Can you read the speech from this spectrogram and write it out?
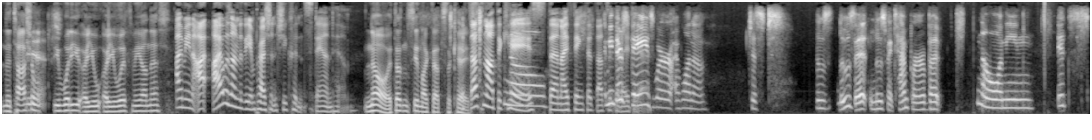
Natasha, Yeah. what do you are you are you with me on this? I mean, I, I was under the impression she couldn't stand him. No, it doesn't seem like that's the case. If that's not the case, No. then I think that that's. I mean, a good there's idea. days where I want to just lose lose it and lose my temper, but no, I mean it's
